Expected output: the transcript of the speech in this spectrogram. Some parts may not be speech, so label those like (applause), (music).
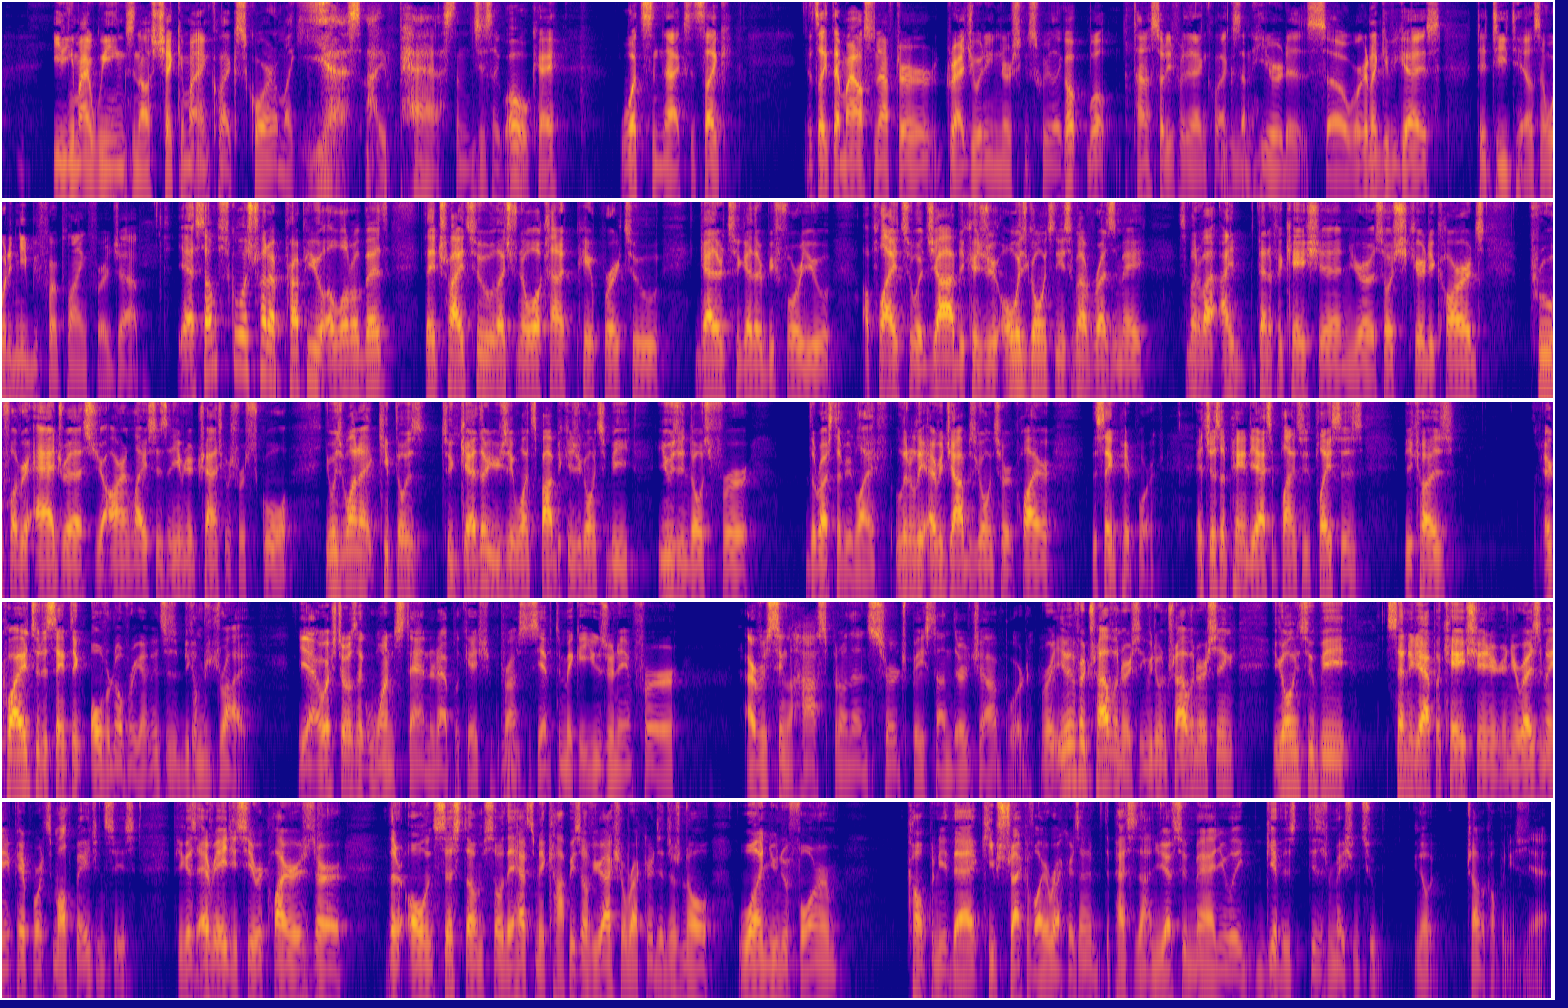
eating my wings, and I was checking my NCLEX score. And I'm like, yes, I passed. I'm just like, oh, okay. What's next? It's like it's like that milestone after graduating nursing school. You're like, oh, well, time to study for the NCLEX, mm-hmm. and here it is. So we're gonna give you guys the details and what do you need before applying for a job. Yeah, some schools try to prep you a little bit. They try to let you know what kind of paperwork to gather together before you apply to a job because you're always going to need some kind of resume, some kind of identification, your social security cards, proof of your address, your RN license, and even your transcripts for school. You always want to keep those together, usually one spot, because you're going to be using those for the rest of your life. Literally, every job is going to require the same paperwork. It's just a pain in the ass applying to these places because you're required to do the same thing over and over again. It just becomes dry. Yeah, I wish there was like one standard application mm-hmm. process. Mm-hmm. You have to make a username for every single hospital and then search based on their job board. Right. Even for travel nursing, if you're doing travel nursing, you're going to be sending your application and your resume and your paperwork to multiple agencies because every agency requires their their own system, so they have to make copies of your actual records. There's no one uniform company that keeps track of all your records and it passes on. You have to manually give this, this information to you know travel companies. Yeah.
